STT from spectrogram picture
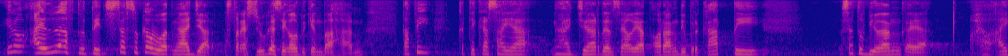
you know, I love to teach. Saya suka buat ngajar. Stres juga sih kalau bikin bahan. Tapi ketika saya ngajar dan saya lihat orang diberkati, saya tuh bilang kayak, well, I,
